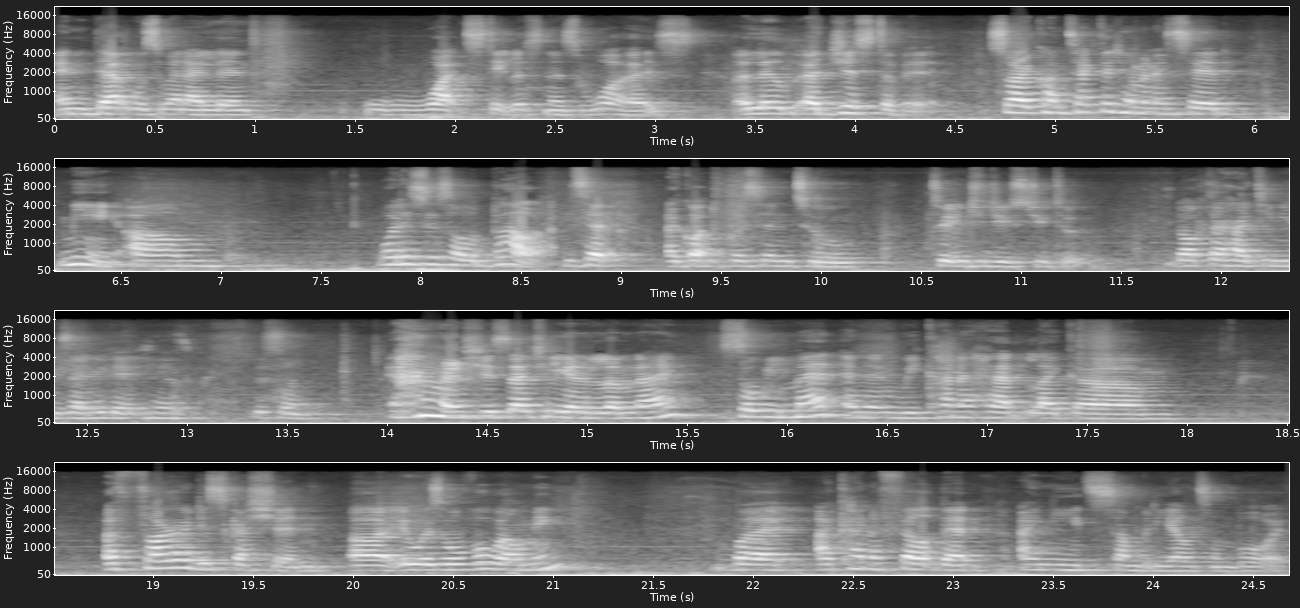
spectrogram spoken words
and that was when I learned what statelessness was, a little a gist of it. So I contacted him and I said, "Me, um, what is this all about?" He said, "I got the person to to introduce you to." Dr. Hartini Zainuddin, here's this one. She's actually an alumni. So we met and then we kind of had like um, a thorough discussion. Uh, it was overwhelming, but I kind of felt that I need somebody else on board,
